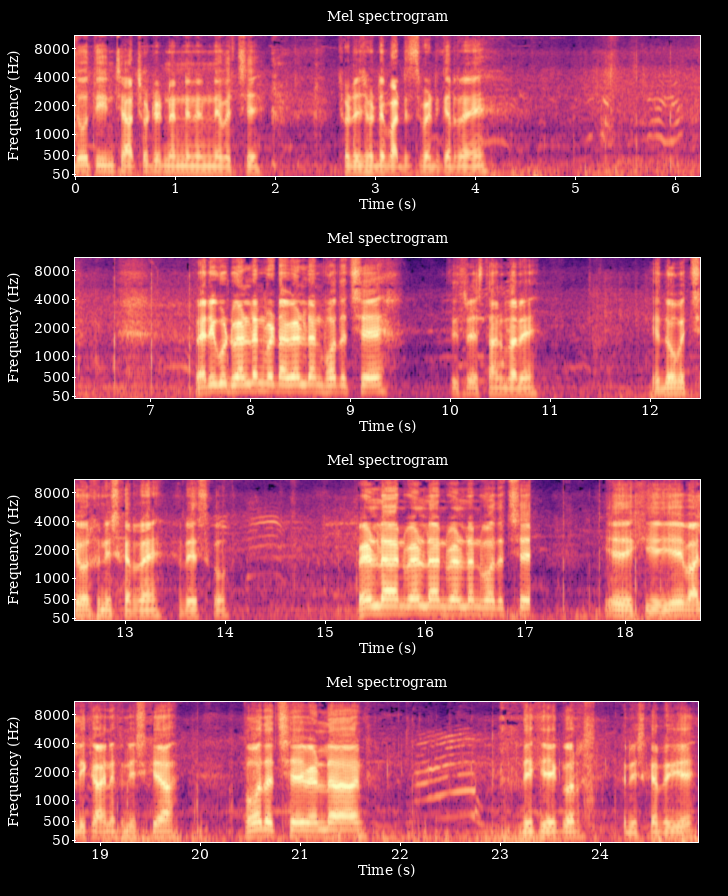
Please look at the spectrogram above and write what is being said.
दो, तीन, चार छोटे नन्हे नन्हे बच्चे छोटे छोटे पार्टिसिपेट कर रहे हैं। वेरी गुड वेल डन बेटा वेल डन बहुत अच्छे। तीसरे स्थान पर है। ये दो बच्चे और फिनिश कर रहे हैं रेस को। Well done well done well done बहुत अच्छे। ये देखिए, ये बालिका ने फिनिश किया। बहुत अच्छे वेल डन देखिए, एक और फिनिश कर रही है।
